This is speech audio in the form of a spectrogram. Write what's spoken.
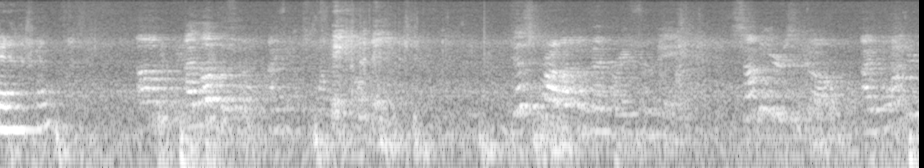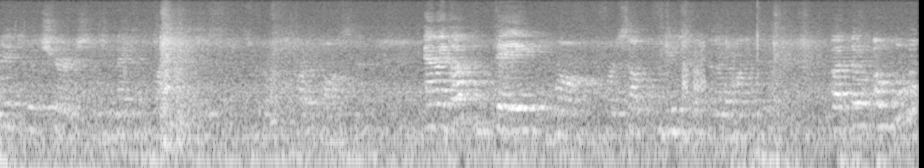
Right in the front. Um, I love the film. I think it's wonderful. This brought up a memory for me. Some years ago, I wandered into a church in Jamaica Plain, which is sort of part of Boston, and I got the date wrong for some music that I wanted to play. But there, a woman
